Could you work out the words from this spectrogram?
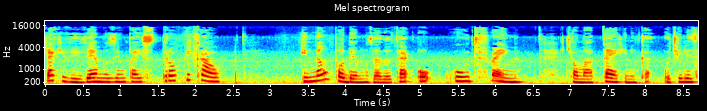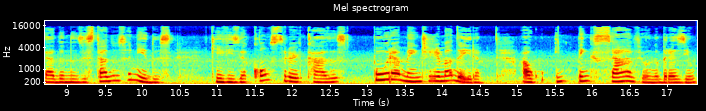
já que vivemos em um país tropical e não podemos adotar o wood frame, que é uma técnica utilizada nos Estados Unidos que visa construir casas puramente de madeira, algo impensável no Brasil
